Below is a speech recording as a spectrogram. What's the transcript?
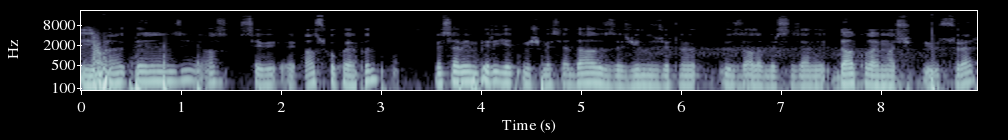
e, karakterlerinizi az sevi e, az kupa yapın. Mesela benim beri 70 mesela daha hızlı yıldız jetonu hızlı alabilirsiniz. Yani daha kolay maç sürer.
